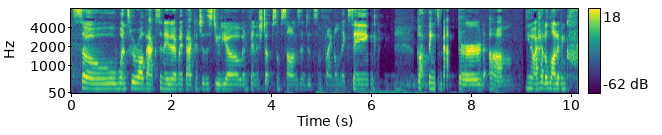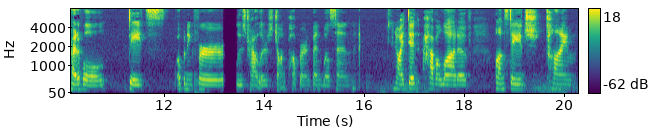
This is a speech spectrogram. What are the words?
So once we were all vaccinated, I went back into the studio and finished up some songs and did some final mixing, got things mastered. Um, you know, I had a lot of incredible dates opening for Blues Travelers, John Popper and Ben Wilson. You know, I did have a lot of on-stage time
